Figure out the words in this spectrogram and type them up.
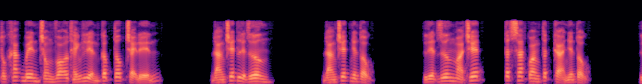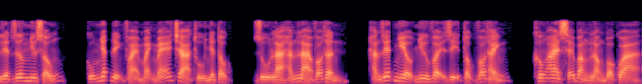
tộc khác bên trong võ thánh liền cấp tốc chạy đến. Đáng chết liệt dương. Đáng chết nhân tộc. Liệt dương mà chết, tất sát quang tất cả nhân tộc. Liệt dương như sống, cũng nhất định phải mạnh mẽ trả thù nhân tộc, dù là hắn là võ thần, hắn giết nhiều như vậy dị tộc võ thánh, không ai sẽ bằng lòng bỏ qua,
